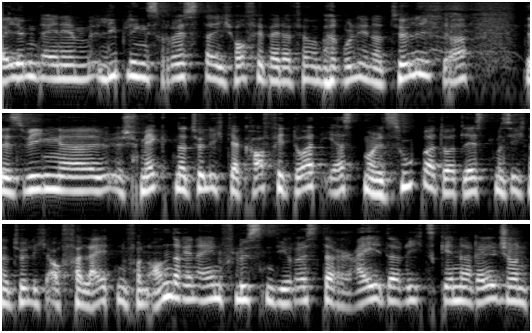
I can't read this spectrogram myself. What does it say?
bei irgendeinem Lieblingsröster, ich hoffe bei der Firma Barulli natürlich, ja. Deswegen äh, schmeckt natürlich der Kaffee dort erstmal super. Dort lässt man sich natürlich auch verleiten von anderen Einflüssen. Die Rösterei, da riecht's generell schon.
